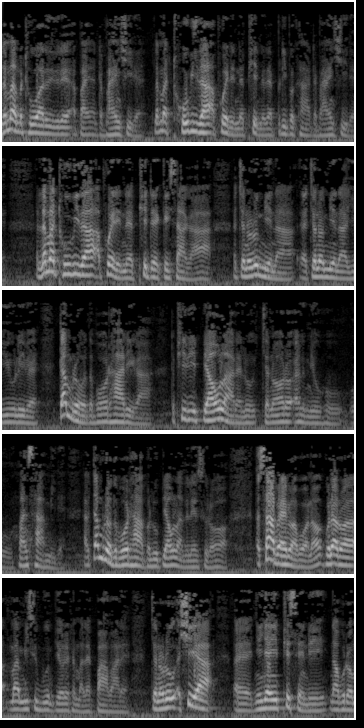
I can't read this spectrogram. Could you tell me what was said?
လက်မှတ်မထိုးရသေးတဲ့အပိုင်းကတစ်ပိုင်းရှိတယ်။လက်မှတ်ထိုးပြီးသားအဖွဲ့တွေနဲ့ဖြစ်နေတဲ့ပဋိပက္ခကတစ်ပိုင်းရှိတယ်။လက်မှတ်ထိုးပြီးသားအဖွဲ့တွေနဲ့ဖြစ်တဲ့ကိစ္စကကျနော်မြင်တာရိုးရိုးလေးပဲတပ်မတော်သဘောထားတွေကတဖြည်းဖြည်းပြောင်းလာတယ်လို့ကျနော်ကတော့အဲဒီလိုမျိုးမှန်းဆမိတယ်။တပ်မတော်သဘောထားကဘယ်လိုပြောင်းလာသလဲဆိုတော့အစပိုင်းမှာအခုနမမိဆူးပွင့်ပြောတဲ့အထဲမှာလဲပါပါတယ်။ကျနော်တို့အရှေ့ကငြိမ်းချမ်းရေးဖြစ်စဉ်တွေ။နောက်ပြီးတော့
